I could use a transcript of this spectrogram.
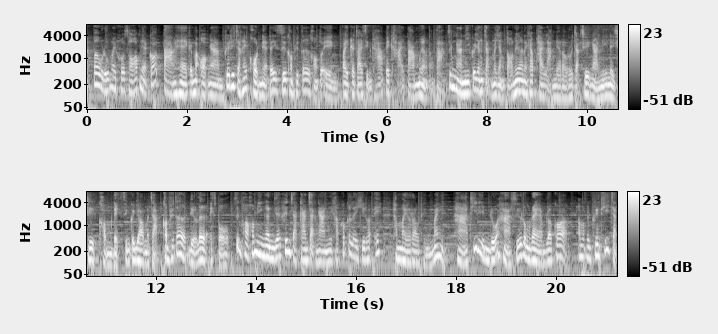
Apple หรือ Microsoft เนี่ยก็ต่างแห่กันมาออกงาน เพื่อที่จะให้คนเนี่ยได้ซื้อคอมพิวเตอร์ของตัวเอง ไปกระจายสินค้าไปขายตามเมืองต่างๆ ซึ่งงานนี้ก็ยังจัดมาอย่างต่อเนื่องนะครับภายหลังเนี่ยเรารู้จักชื่องานนี้ในชื่อ Comdex ซึ่งก็ย่อมาจาก Computer Dealer Expo ซึ่งพอเขามีเงินเยอะขึ้นจากการจัดงานนี้ครับเขาก็เลยคิดว่าเอ๊ะทำไมเราถึงไม่หาที่ดินหรือว่าหาซื้อโรงแรม แล้วก็เอามาเป็นพื้นที่จัด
